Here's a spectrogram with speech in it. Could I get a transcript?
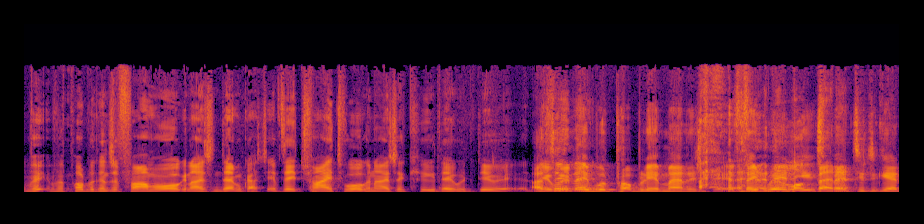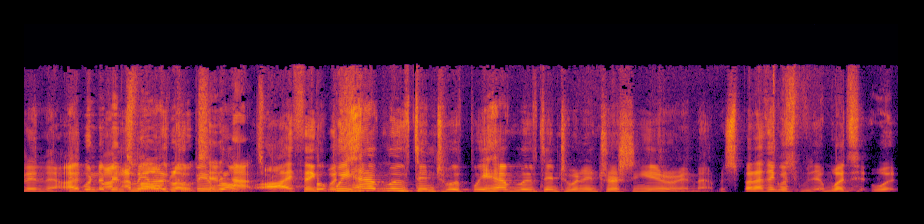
Republicans are far more organised than Democrats. If they tried to organise a coup, they would do it. I think they would probably have managed it if they They'd really better. expected to get in there. I wouldn't have been I mean, I 12 could be blokes in wrong. hats. I think but we have moved into a, we have moved into an interesting era in that respect. But I think what's, what's, what,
